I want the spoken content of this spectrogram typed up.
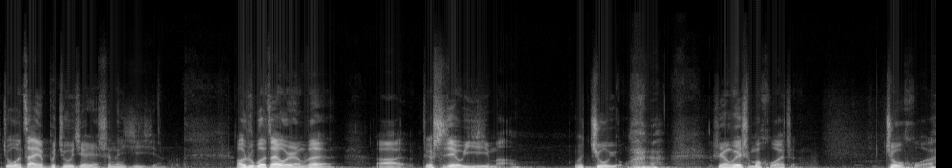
就我再也不纠结人生的意义了。然后如果再有人问啊，这个世界有意义吗？我说就有，人为什么活着？就活。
